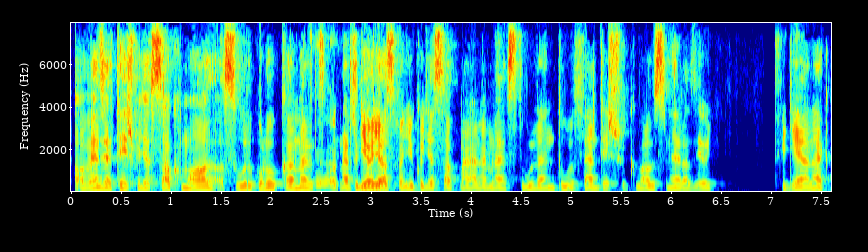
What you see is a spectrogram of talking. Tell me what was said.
a vezetés vagy a szakma a szurkolókkal, mert, mert ugye, hogy azt mondjuk, hogy a szakmán nem lehetsz túl lent, túl fent, és ők valószínűleg azért, hogy figyelnek,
